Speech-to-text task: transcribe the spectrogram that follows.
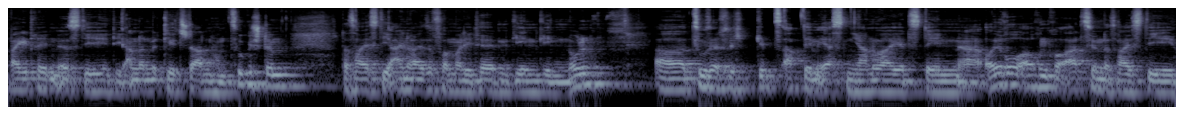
beigetreten ist. Die, die anderen Mitgliedstaaten haben zugestimmt. Das heißt, die Einreiseformalitäten gehen gegen Null. Äh, zusätzlich gibt es ab dem 1. Januar jetzt den äh, Euro auch in Kroatien. Das heißt, die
